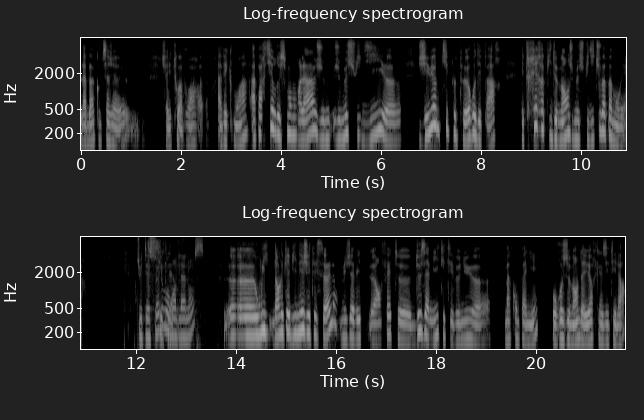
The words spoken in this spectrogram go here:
là-bas. Comme ça, j'allais tout avoir avec moi. À partir de ce moment-là, je, me suis dit, euh, j'ai eu un petit peu peur au départ, et très rapidement, je me suis dit, tu vas pas mourir. Tu étais seule au moment de l'annonce? Euh, Oui, dans le cabinet, j'étais seule, mais j'avais euh, en fait deux amis qui étaient venus m'accompagner. Heureusement d'ailleurs qu'elles étaient là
